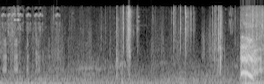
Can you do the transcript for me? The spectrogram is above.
Ugh!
